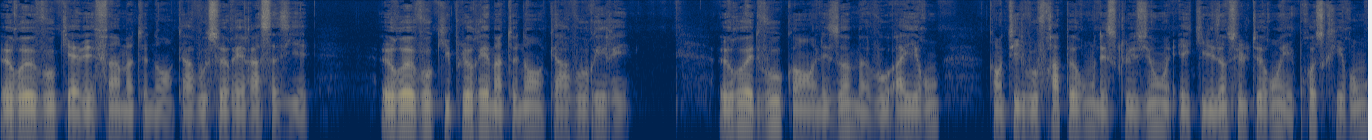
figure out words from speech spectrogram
Heureux vous qui avez faim maintenant, car vous serez rassasiés. Heureux vous qui pleurez maintenant, car vous rirez. Heureux êtes-vous quand les hommes vous haïront, quand ils vous frapperont d'exclusion et qu'ils insulteront et proscriront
